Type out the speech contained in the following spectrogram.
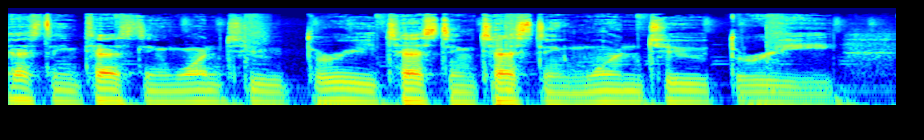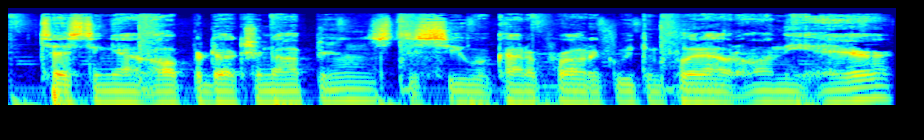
Testing, testing, one, two, three. Testing, testing, one, two, three. Testing out all production options to see what kind of product we can put out on the air.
